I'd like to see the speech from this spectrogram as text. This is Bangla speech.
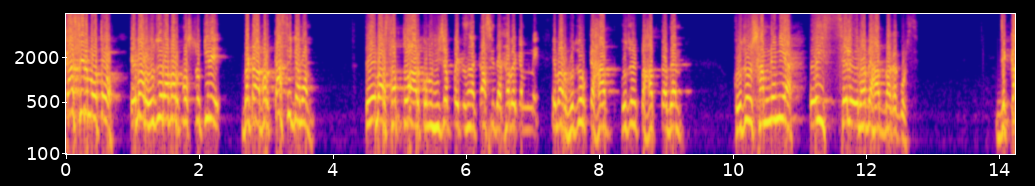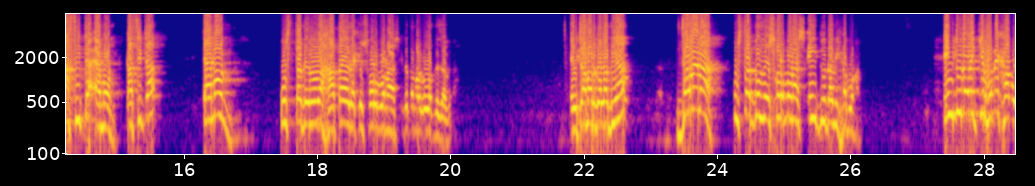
কাশির মতো। এবার হুজুর আবার প্রশ্ন কিরে বেটা, আবার কাশি কেমন? তো এবার ছাত্র আর কোনো হিসাব পাইতেছে না, কাশি দেখাবে কেমনে? এবার হুজুরকে হাত, হুজুর একটু হাতটা দেন। হুজুর সামনে নিয়ে ওই ছেলে এভাবে হাত বাঁকা করছে। যে কাশিটা এমন কাশিটা এমন, উস্তাদের ওরা হাতায় দেখে সর্বনাশ, এটা তো আমার গলাতে যাবে না। এটা আমার গলা দিয়া যাবে না। উস্তাদ বললে সর্বনাশ, এই দুধ আমি খাব না। এই দুধ আমি কীভাবে খাব?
